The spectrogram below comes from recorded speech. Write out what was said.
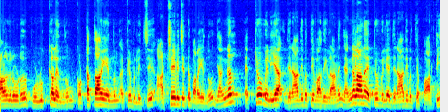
ആളുകളോട് പുഴുക്കളെന്നും കൊട്ടത്താങ് എന്നും ഒക്കെ വിളിച്ച് ആക്ഷേപിച്ചിട്ട് പറയുന്നു. ഞങ്ങൾ ഏറ്റവും വലിയ ജനാധിപത്യവാദികളാണ്. ഞങ്ങളാണ് ഏറ്റവും വലിയ ജനാധിപത്യ പാർട്ടി.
